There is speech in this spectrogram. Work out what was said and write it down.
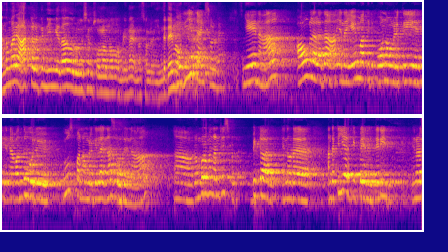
அந்த மாதிரி ஆட்களுக்கு நீங்க ஏதாவது ஒரு விஷயம் சொல்லணும் அப்படின்னா என்ன சொல்லுவீங்க? இந்த டைம் பெரிய தேங்க்ஸ் சொல்கிறேன் ஏன்னா அவங்களால தான் என்னை ஏமாத்திட்டு போனவங்களுக்கு என்னை வந்து ஒரு யூஸ் பண்ணவங்களுக்கு எல்லாம் என்ன சொல்கிறேன்னா ரொம்ப ரொம்ப நன்றி சொல்கிறேன் பிகாஸ் என்னோட அந்த டிஆர்பி இப்போ எனக்கு தெரியுது. என்னோட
